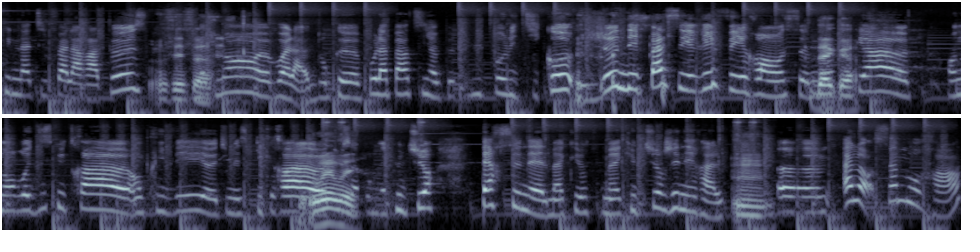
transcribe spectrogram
Queen Latifa, la rappeuse. C'est ça. Maintenant, euh, voilà. Donc euh, pour la partie un peu plus politico, je n'ai pas ces références. En D'accord. tout cas, euh, on en rediscutera euh, en privé. euh, tu m'expliqueras euh, Ouais, tout ouais. ça pour ma culture personnelle, ma, cul- ma culture générale. Hmm. Alors, Samora,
